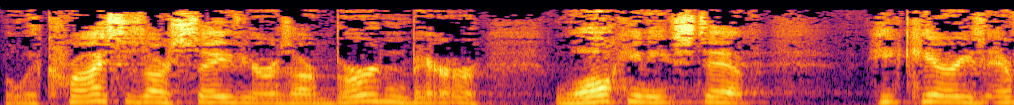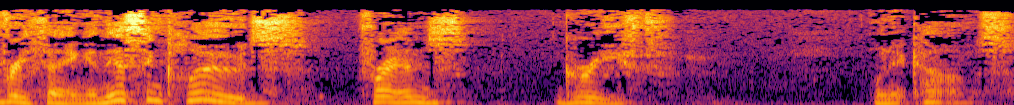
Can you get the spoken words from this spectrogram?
But with Christ as our Savior, as our burden bearer, walking each step, He carries everything. And this includes, friends, grief when it comes.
